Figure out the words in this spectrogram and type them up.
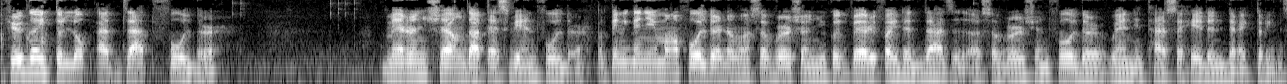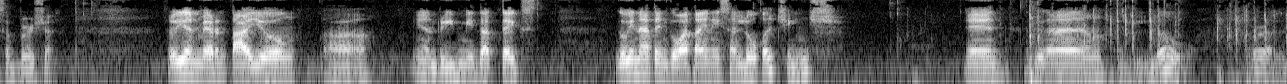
If you're going to look at that folder, meron siyang .svn folder. Pag tinignan niyo yung mga folder na mga subversion, you could verify that that's a subversion folder when it has a hidden directory in subversion. So yan, meron tayong uh, yan, readme.txt. Gawin natin, gawa tayo ng isang local change And, nagka na ng hello world.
